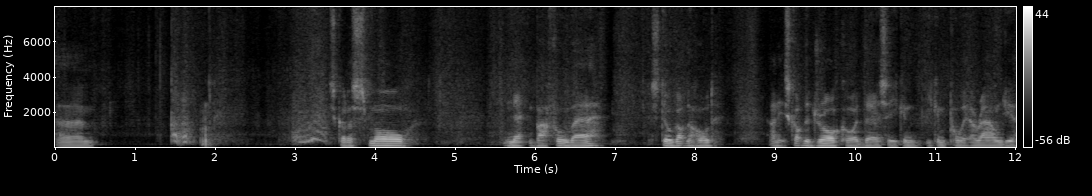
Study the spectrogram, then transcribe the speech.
Um, it's got a small neck baffle there. Still got the hood and it's got the draw cord there so you can you can pull it around you.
